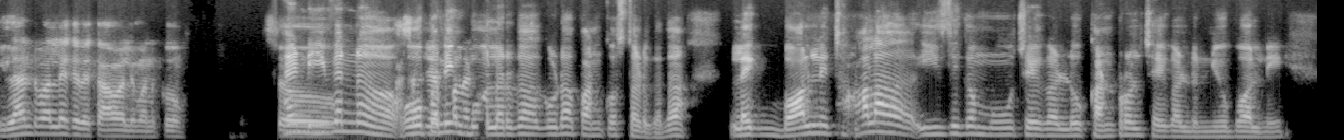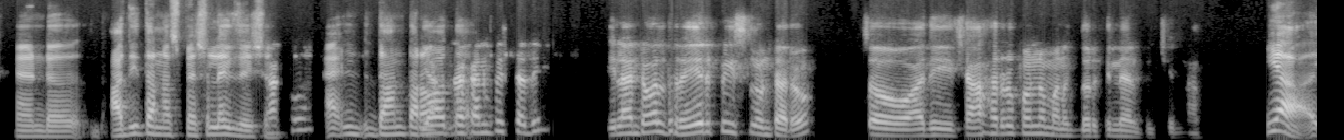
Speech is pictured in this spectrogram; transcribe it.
ఇలాంటి వాళ్ళే కదా కావాలి మనకు. సో అండ్ ఈవెన్ ఓపెనింగ్ చెప్పాలంటే- బౌలర్గా కూడా పనికొస్తాడు కదా. లైక్ బాల్ని చాలా ఈజీగా మూవ్ చేయగలడు కంట్రోల్ చేయగలడు న్యూ బాల్ని. అండ్ అది తన స్పెషలైజేషన్ అండ్ దాని తర్వాత నాకు అనిపిస్తుంది ఇలాంటి వాళ్ళు రేర్ పీస్లు ఉంటారు. సో అది చాహర్ రూపంలో మనకు దొరికింది అనిపించింది నాకు. యా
